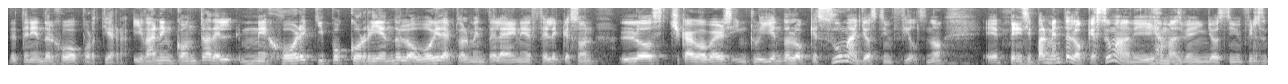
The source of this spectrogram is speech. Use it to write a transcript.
deteniendo el juego por tierra. Y van en contra del mejor equipo corriendo el ovoide actualmente de la NFL, que son los Chicago Bears, incluyendo lo que suma Justin Fields, ¿no? Eh, principalmente lo que suma, diría más bien Justin Fields.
